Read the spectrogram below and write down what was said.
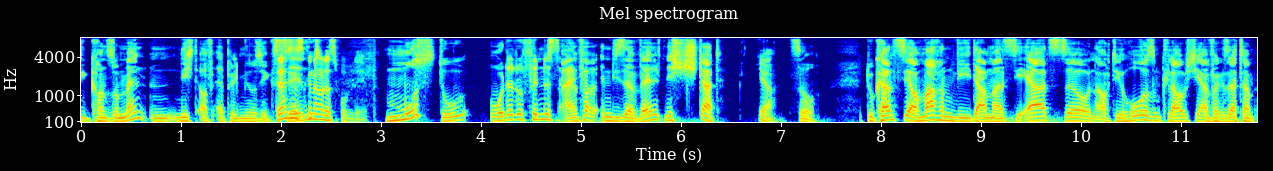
die Konsumenten nicht auf Apple Music Das sind, ist genau das Problem. musst du oder du findest einfach in dieser Welt nicht statt. Ja. So. Du kannst die auch machen, wie damals die Ärzte und auch die Hosen, glaube ich, die einfach gesagt haben,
